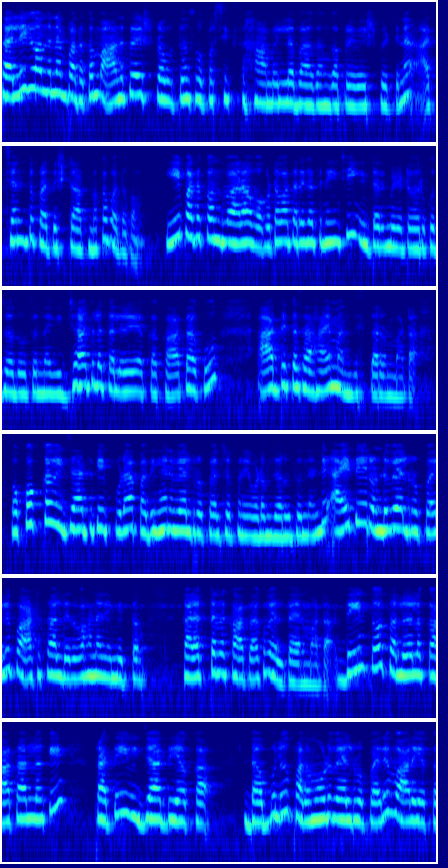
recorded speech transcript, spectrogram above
తల్లిగా వందనం పథకం ఆంధ్రప్రదేశ్ ప్రభుత్వం సూపర్ సిక్స్ హామీల్లో భాగంగా ప్రవేశపెట్టిన అత్యంత ప్రతిష్టాత్మక పథకం. ఈ పథకం ద్వారా ఒకటవ తరగతి నుంచి ఇంటర్మీడియట్ వరకు చదువుతున్న విద్యార్థుల తల్లుల యొక్క ఖాతాకు ఆర్థిక సహాయం అందిస్తారనమాట ఒక్కొక్క విద్యార్థికి కూడా పదిహేను వేల రూపాయలు చొప్పున ఇవ్వడం జరుగుతుందండి. అయితే రెండు వేల రూపాయలు పాఠశాల నిర్వహణ నిమిత్తం కలెక్టర్ ఖాతాకు వెళ్తాయన్నమాట. దీంతో తల్లుల ఖాతాల్లోకి ప్రతి విద్యార్థి యొక్క డబ్బులు పదమూడు వేల రూపాయలు వారి యొక్క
